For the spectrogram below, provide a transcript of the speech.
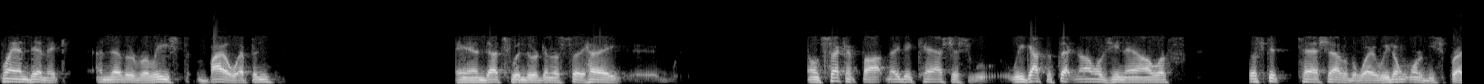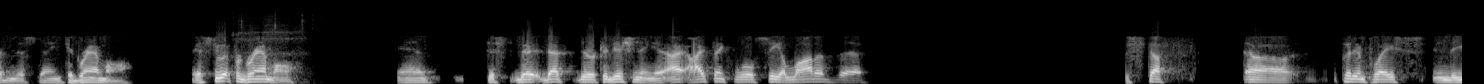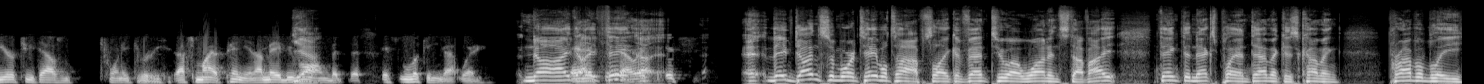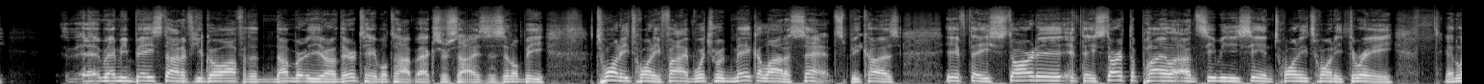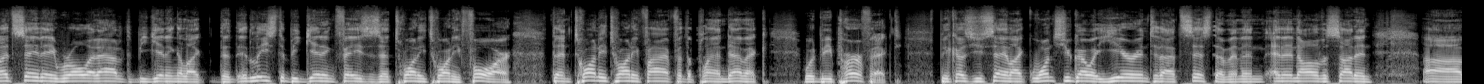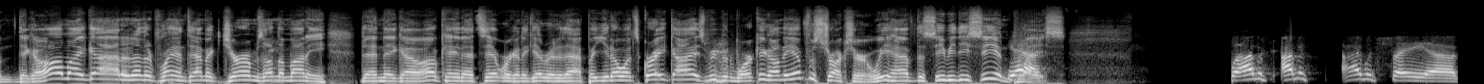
pandemic, another released bioweapon and that's when they're going to say, hey, on second thought, maybe cash is, we got the technology now. Let's, let's get cash out of the way. We don't want to be spreading this thing to grandma. Let's do it for grandma. And just that they're conditioning it. I, I think we'll see a lot of the, the stuff uh, put in place in the year 2023. That's my opinion. I may be yeah. wrong, but it's looking that way. No, I, I think you know, it's, it's, uh, they've done some more tabletops like Event 201 and stuff. I think the next pandemic is coming probably I mean, based on if you go off of the number, you know, their tabletop exercises, it'll be 2025, which would make a lot of sense because if they started, if they start the pilot on CBDC in 2023, and let's say they roll it out at the beginning of like the, at least the beginning phases at 2024, then 2025 for the pandemic would be perfect because you say like once you go a year into that system and then and then all of a sudden um, they go, oh my god another pandemic, germs on the money. Then they go, okay, that's it. We're going to get rid of that. But you know what's great, guys? We've been working on the infrastructure. We have the CBDC in yeah. place. Well, I would, I would, I would say, uh,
